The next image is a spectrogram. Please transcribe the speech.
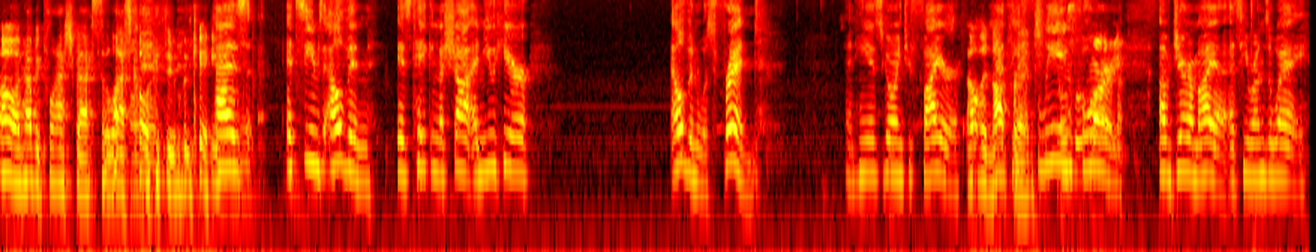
Oh, I'm having flashbacks to the last Oh, Call of man. Cthulhu game. As it seems, Elvin is taking a shot, and you hear Elvin was friend, and he is going to fire Elvin, not at the friend. fleeing so form of Jeremiah as he runs away.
